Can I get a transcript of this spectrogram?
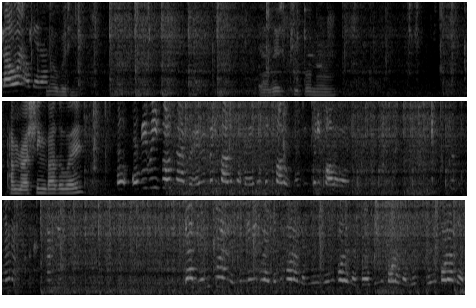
No one? Okay then. Nobody. Yeah, there's people now. I'm rushing, by the way. Oh, everybody follow Sniper. Everybody follow Sniper. Everybody follow. Everybody follow him. Guys, let me follow them. Let me follow them. Let me follow them. Let me follow them. Let me follow them. Let me follow them.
